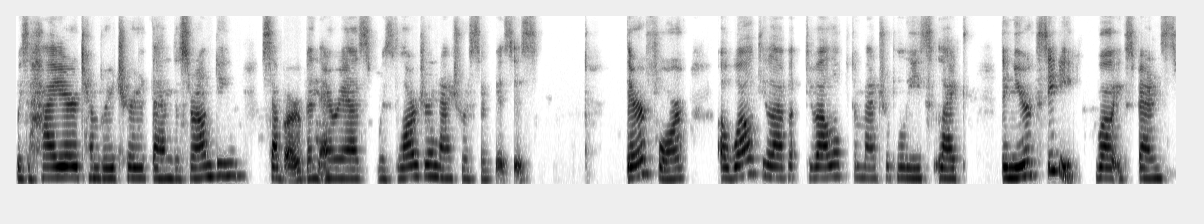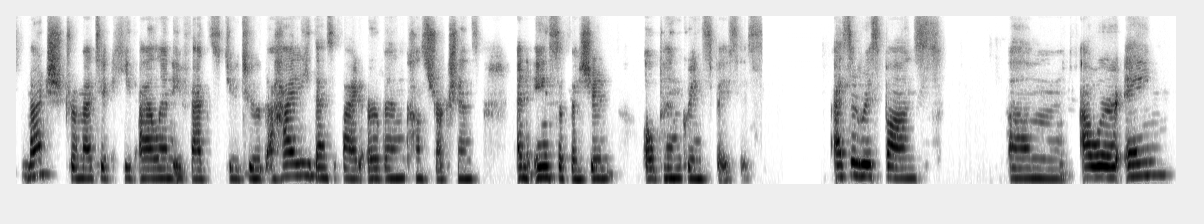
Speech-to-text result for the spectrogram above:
with higher temperature than the surrounding suburban areas with larger natural surfaces. Therefore, a well-developed metropolis like the New York City will experience much dramatic heat island effects due to the highly densified urban constructions and insufficient open green spaces. As a response, um, our aim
